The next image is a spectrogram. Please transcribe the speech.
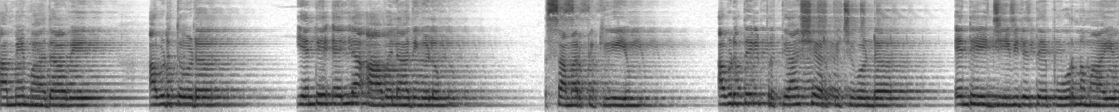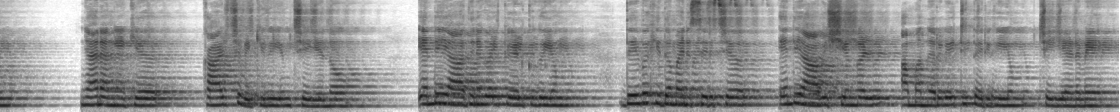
അമ്മേ മാതാവേ അവിടുത്തോട് എന്റെ എല്ലാ ആവലാദികളും സമർപ്പിക്കുകയും അവിടുത്തെ പ്രത്യാശ അർപ്പിച്ചുകൊണ്ട് എന്റെ ഈ ജീവിതത്തെ പൂർണമായും ഞാൻ അങ്ങേക്ക് കാഴ്ചവെക്കുകയും ചെയ്യുന്നു. എന്റെ യാതനകൾ കേൾക്കുകയും ദൈവഹിതമനുസരിച്ച് എന്റെ ആവശ്യങ്ങൾ അമ്മ നിറവേറ്റി തരികയും ചെയ്യണമേ.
